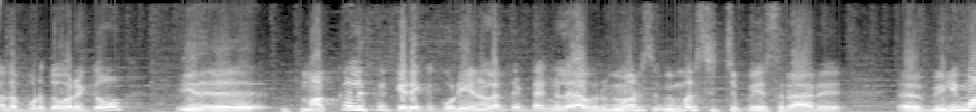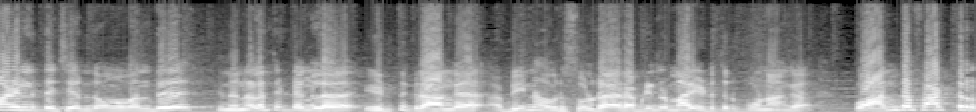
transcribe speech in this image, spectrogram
அதை பொறுத்த வரைக்கும் இது மக்களுக்கு கிடைக்கக்கூடிய நலத்திட்டங்களை அவர் விமர்சி விமர்சித்து பேசுகிறாரு வெளிமாநிலத்தை சேர்ந்தவங்க வந்து இந்த நலத்திட்டங்களை எடுத்துக்கிறாங்க அப்படின்னு அவர் சொல்கிறாரு அப்படின்ற மாதிரி எடுத்துகிட்டு போனாங்க. இப்போ அந்த ஃபேக்டர்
